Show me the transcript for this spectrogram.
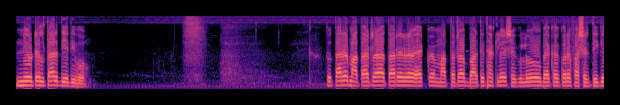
নিউট্রাল তার দিয়ে দিব। তো তারের মাথাটা, তারের এক মাথাটা বাড়তি থাকলে সেগুলো ব্যাখ্যা করে ফাঁসের দিকে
